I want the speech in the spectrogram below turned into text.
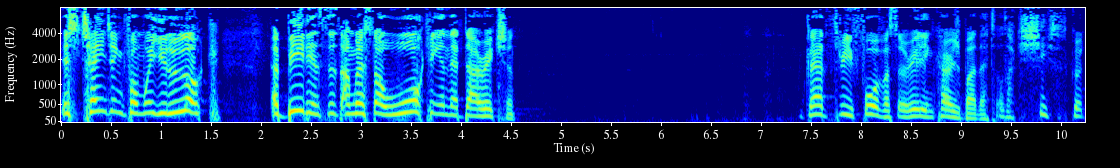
is changing from where you look obedience is I'm going to start walking in that direction. I'm glad three, four of us are really encouraged by that. I was like, sheesh, it's good.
